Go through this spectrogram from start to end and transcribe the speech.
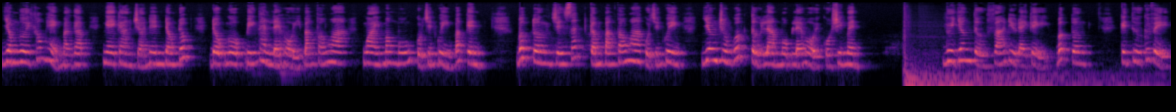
Dòng người không hẹn mà gặp ngày càng trở nên đông đúc, đột ngột biến thành lễ hội bắn pháo hoa ngoài mong muốn của chính quyền Bắc Kinh. Bất tuân chính sách cấm bắn pháo hoa của chính quyền, dân Trung Quốc tự làm một lễ hội của riêng mình. Người dân tự phá điều đại kỵ, bất tuân. Kính thưa quý vị,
